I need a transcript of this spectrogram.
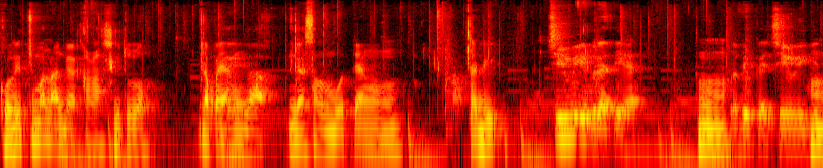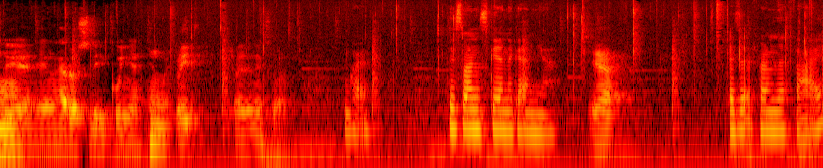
Kulit cuman agak keras gitu loh. Apa yang enggak enggak selembut yang tadi. Ciwi berarti ya. Hmm. Lebih ke ciwi gitu ya, yang harus dikunyah. Please try the next one. Okay. This one's skin again, yeah. Ya. Is it from the thigh?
